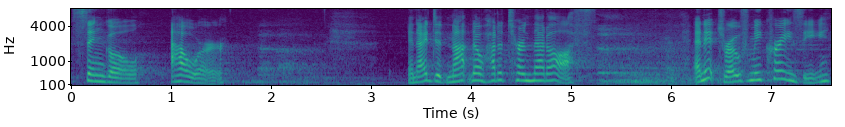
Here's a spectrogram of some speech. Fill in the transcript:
single hour. And I did not know how to turn that off. And it drove me crazy.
